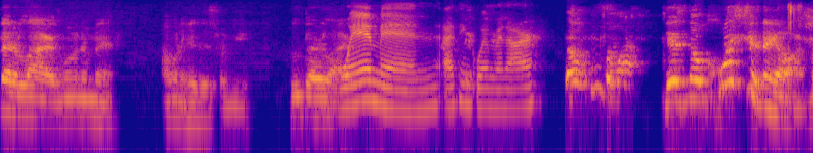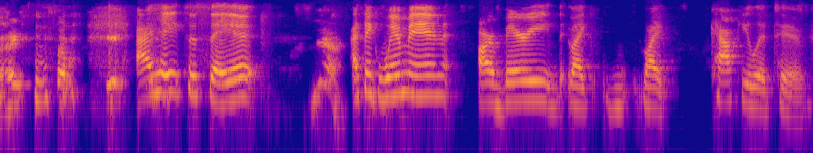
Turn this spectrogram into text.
better liars, women or men? I want to hear this from you. who better liars? Women. I think women are. So, so I, there's no question they are, right? So it, I hate to say it. Yeah. I think women are very like like calculative,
